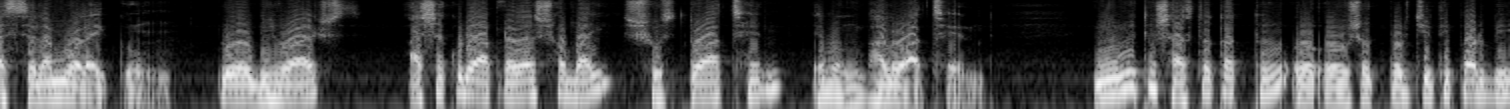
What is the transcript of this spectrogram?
আসসালামু আলাইকুম। প্রিয় ভিউয়ার্স, আশা করি আপনারা সবাই সুস্থ আছেন এবং ভালো আছেন। নিয়মিত স্বাস্থ্য তথ্য ও ঔষধ পরিচিতি পর্বে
